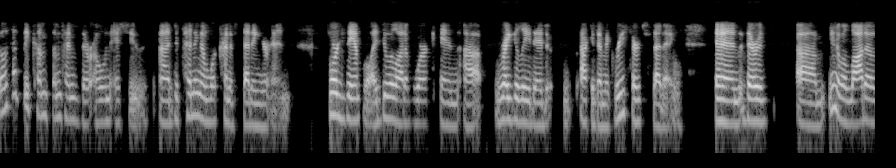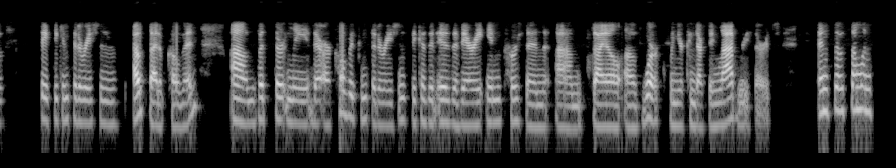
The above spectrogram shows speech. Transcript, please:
those have become sometimes their own issues, uh, depending on what kind of setting you're in. For example, I do a lot of work in a regulated academic research setting, and there is, um, you know, a lot of safety considerations outside of COVID. Um, but certainly there are COVID considerations because it is a very in-person um, style of work when you're conducting lab research. And so someone's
